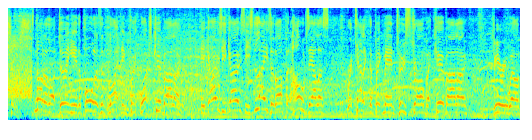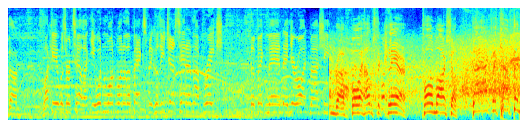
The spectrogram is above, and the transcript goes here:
Chiefs. Not a lot doing here. The ball isn't lightning quick. Watch Kerr-Barlow. He goes, he goes, he lays it off. It holds Ellis. Retallick, the big man, too strong, but Kerr-Barlow, very well done. Lucky it was Retallick. You wouldn't want one of the backs because he just had enough reach. The big man, and you're right, Marshy. Four helps to clear. Paul Marshall. Diack, the captain.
